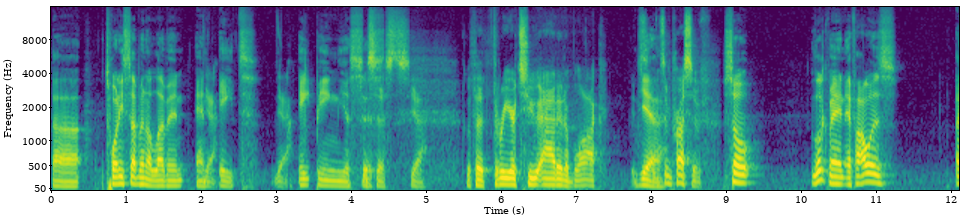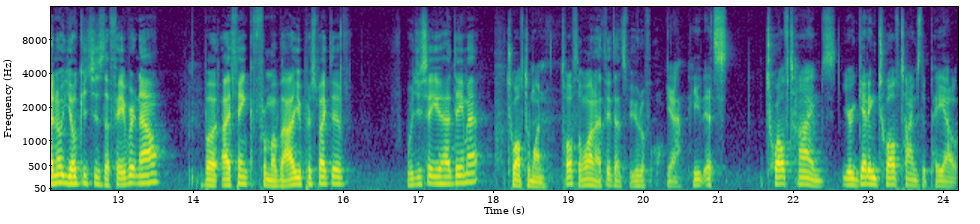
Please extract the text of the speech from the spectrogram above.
uh, 27, 11, and Yeah. 8. yeah. 8 being the assist. assists. Yeah, with a three or two added, a block. It's, Yeah. it's impressive. So, look, man, if I was, I know Jokic is the favorite now, but I think from a value perspective, would you say you had Dame at? Twelve to one. 12 to 1. I think that's beautiful. Yeah, he. It's twelve times. You're getting twelve times the payout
